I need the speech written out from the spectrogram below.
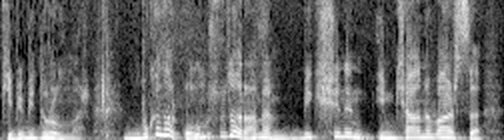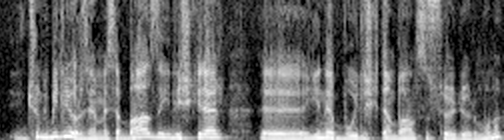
gibi bir durum var. Bu kadar olumsuzluğa rağmen bir kişinin imkanı varsa çünkü biliyoruz yani mesela bazı ilişkiler e, yine bu ilişkiden bağımsız söylüyorum bunu.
